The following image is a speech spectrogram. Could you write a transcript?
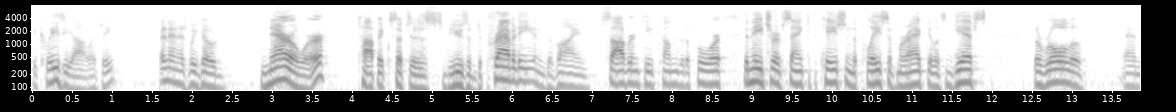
ecclesiology. And then as we go narrower, topics such as views of depravity and divine sovereignty come to the fore, the nature of sanctification, the place of miraculous gifts, the role of and,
